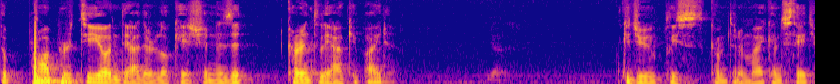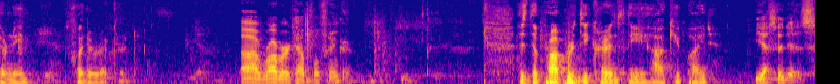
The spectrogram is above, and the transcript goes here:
the property on the other location, is it currently occupied? Yes. Could you please come to the mic and state your name for the record? Uh, Robert Heffelfinger. Is the property currently occupied? Yes, it is.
